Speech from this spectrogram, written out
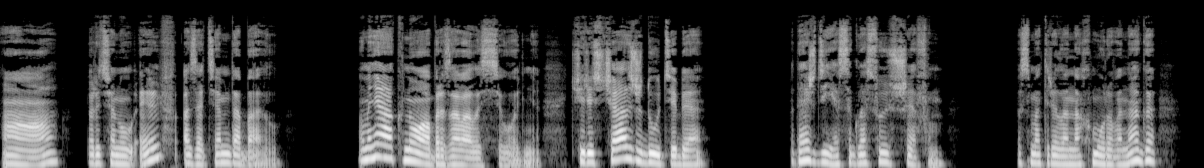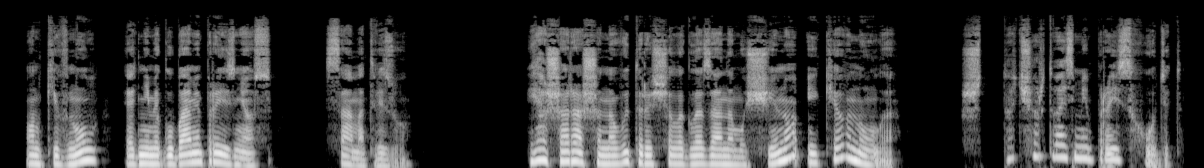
«А-а», — протянул эльф, а затем добавил. «У меня окно образовалось сегодня. Через час жду тебя». «Подожди, я согласуюсь с шефом». Посмотрела на хмурого Нага, он кивнул и одними губами произнес. «Сам отвезу». Я ошарашенно вытаращила глаза на мужчину и кивнула. Что, черт возьми, происходит?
